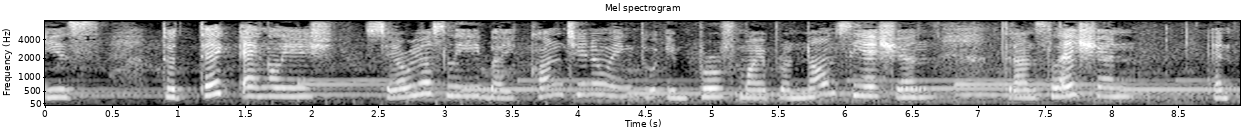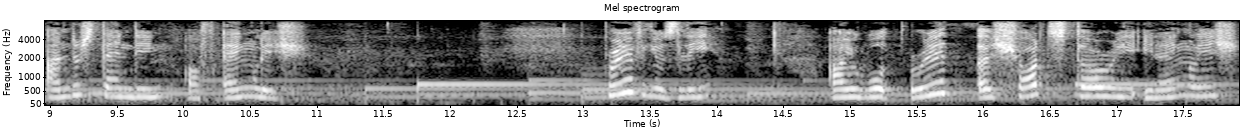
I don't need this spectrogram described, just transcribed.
is to take English seriously by continuing to improve my pronunciation, translation, and understanding of English. Previously, I would read a short story in English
